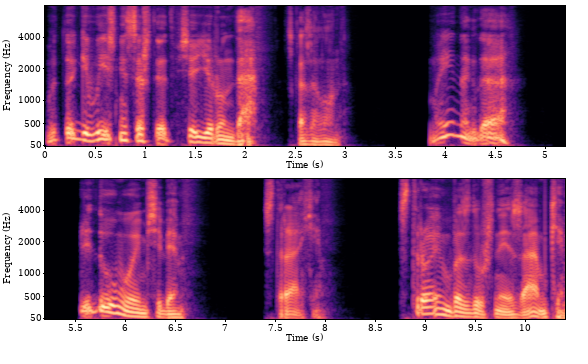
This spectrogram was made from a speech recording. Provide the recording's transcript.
В итоге выяснится, что это все ерунда, сказал он. Мы иногда придумываем себе страхи, строим воздушные замки.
